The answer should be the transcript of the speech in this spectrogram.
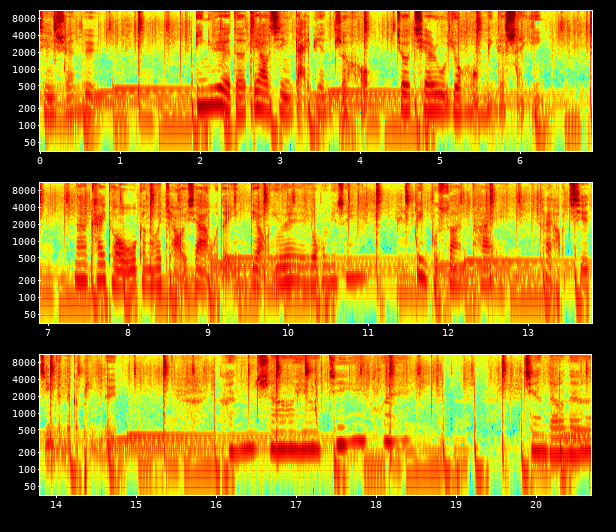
钢琴旋律，音乐的调性改变之后，就切入游鸿明的声音。那开头我可能会调一下我的音调，因为游鸿明声音并不算太太好切进的那个频率。很少有机会见到那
